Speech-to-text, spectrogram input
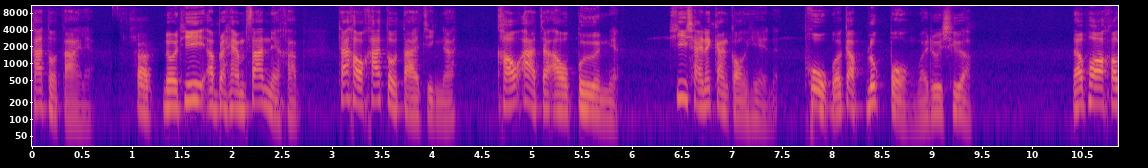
ฆ่าตัวตายแหละๆครับ โดยที่อับราฮัมสันเนี่ยครับถ้าเขาฆ่าตัวตายจริงนะเขาอาจจะเอาปืนเนี่ย ที่ใช้ในการก่อเหตุเนี่ยผูกไว้กับลูกโป่งไว้ด้วยเชือก แล้วพอเขา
